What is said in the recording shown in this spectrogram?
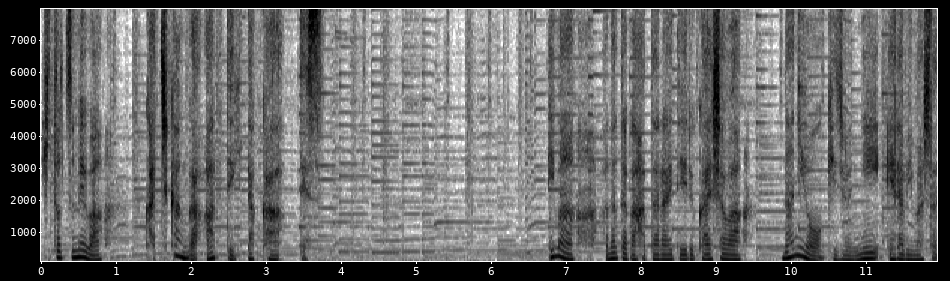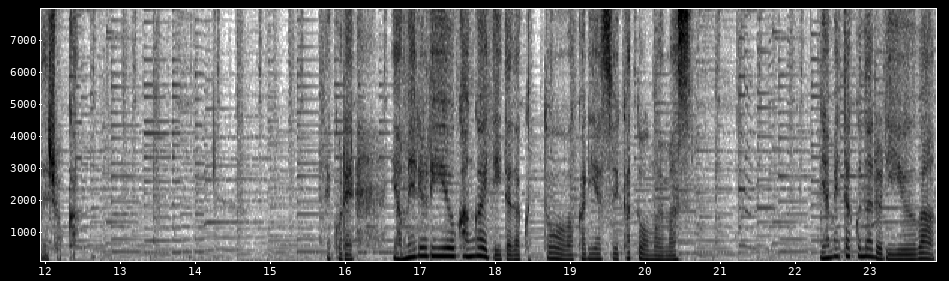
1つ目は価値観が合っていたかです。今あなたが働いている会社は何を基準に選びましたでしょうか？これ辞める理由を考えていただくと分かりやすいかと思います。辞めたくなる理由は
